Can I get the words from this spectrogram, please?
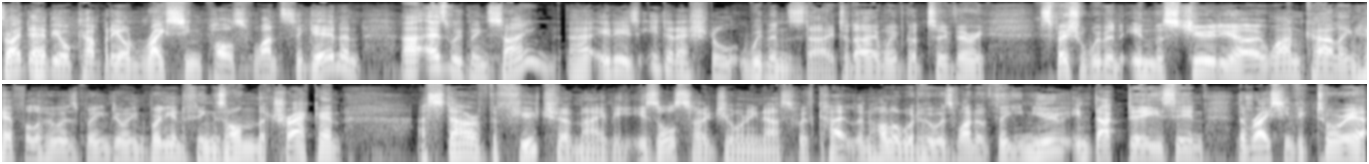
Great to have your company on Racing Pulse once again. And uh, as we've been saying, uh, it is International Women's Day today, and we've got two very special women in the studio. One, Carleen Hefel, who has been doing brilliant things on the track, and a star of the future, maybe, is also joining us with Caitlin Hollywood, who is one of the new inductees in the Racing Victoria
